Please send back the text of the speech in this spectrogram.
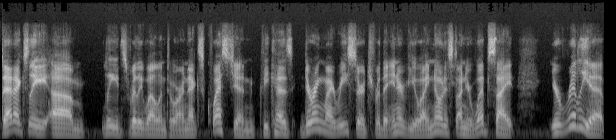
That actually um, leads really well into our next question because during my research for the interview, I noticed on your website you're really a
